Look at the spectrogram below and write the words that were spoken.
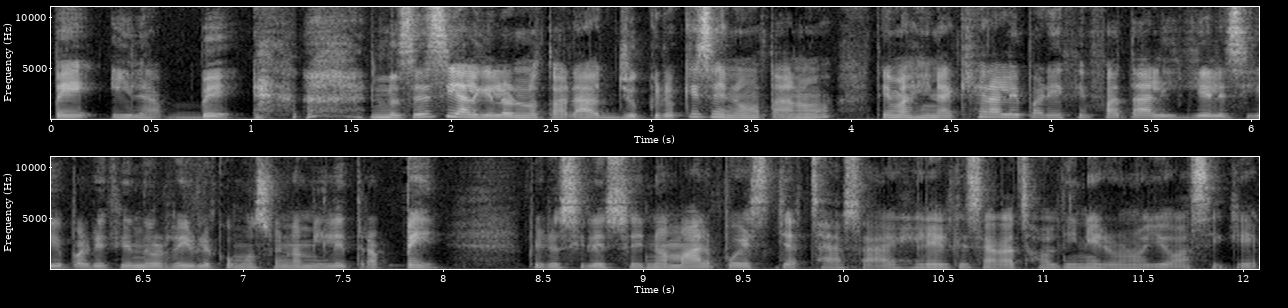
P y la B. no sé si alguien lo notará, yo creo que se nota, ¿no? ¿Te imaginas que ahora le parece fatal y que le sigue pareciendo horrible cómo suena mi letra P? Pero si le suena mal, pues ya está, o sea, es él el que se ha gastado el dinero, no yo, así que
